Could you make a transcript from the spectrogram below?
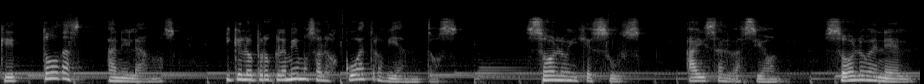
que todas anhelamos y que lo proclamemos a los cuatro vientos. Solo en Jesús hay salvación, solo en Él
